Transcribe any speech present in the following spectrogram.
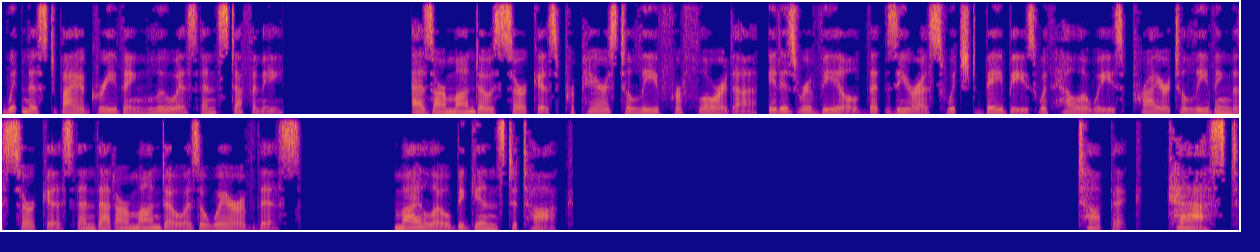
witnessed by a grieving Lewis and Stephanie. As Armando's circus prepares to leave for Florida, it is revealed that Zira switched babies with Heloise prior to leaving the circus and that Armando is aware of this. Milo begins to talk. Cast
